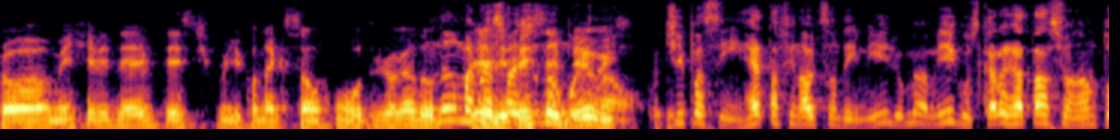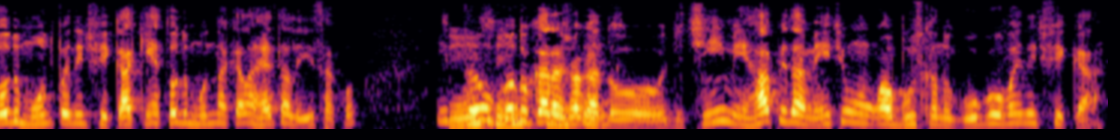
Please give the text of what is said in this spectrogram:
provavelmente ele deve ter esse tipo de conexão com outro jogador. Não, mas não é só isso não, Murilo, não. Isso. Tipo assim, reta final de São Emílio, meu amigo, os caras já estão tá acionando todo mundo para identificar quem é todo mundo naquela reta ali, sacou? Então, sim, sim, quando o cara é jogador de time, rapidamente uma busca no Google vai identificar.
